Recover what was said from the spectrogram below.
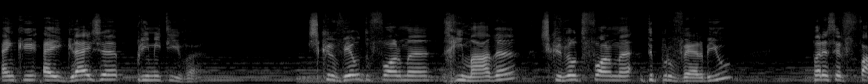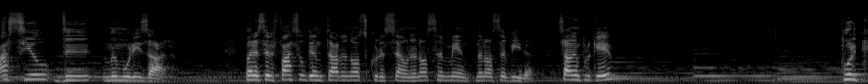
em que a igreja primitiva escreveu de forma rimada, escreveu de forma de provérbio, para ser fácil de memorizar, para ser fácil de entrar no nosso coração, na nossa mente, na nossa vida. Sabem porquê? Porque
